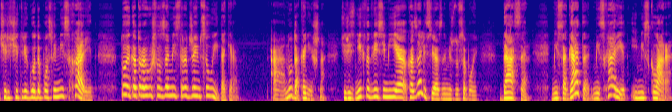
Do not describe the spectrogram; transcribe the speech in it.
через четыре года после мисс Харриет, той, которая вышла за мистера Джеймса Уитакера. А, ну да, конечно. Через них-то две семьи оказались связаны между собой. Да, сэр. Мисс Агата, мисс Харриет и мисс Клара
